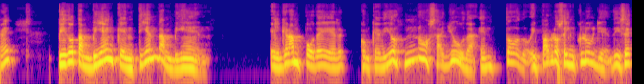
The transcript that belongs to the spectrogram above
¿eh? Pido también que entiendan bien el gran poder con que Dios nos ayuda en todo. Y Pablo se incluye, dice,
